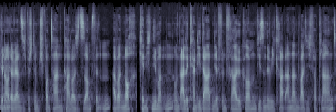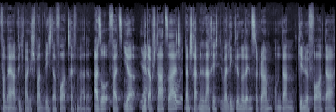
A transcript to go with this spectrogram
Genau, da werden sich bestimmt spontan ein paar Leute zusammenfinden. Aber noch kenne ich niemanden und alle Kandidaten, die dafür in Frage kommen, die sind irgendwie gerade anderweitig verplant. Von daher bin ich mal gespannt, wen ich da vor Ort treffen werde. Also, falls ihr Ja, mit am Start seid, cool. dann schreibt mir eine Nachricht über LinkedIn oder Instagram und dann gehen wir vor Ort da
